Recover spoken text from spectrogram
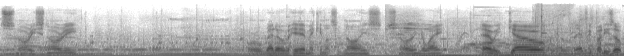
Snory snory poor old red over here making lots of noise snoring away there we go. Hopefully everybody's up.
